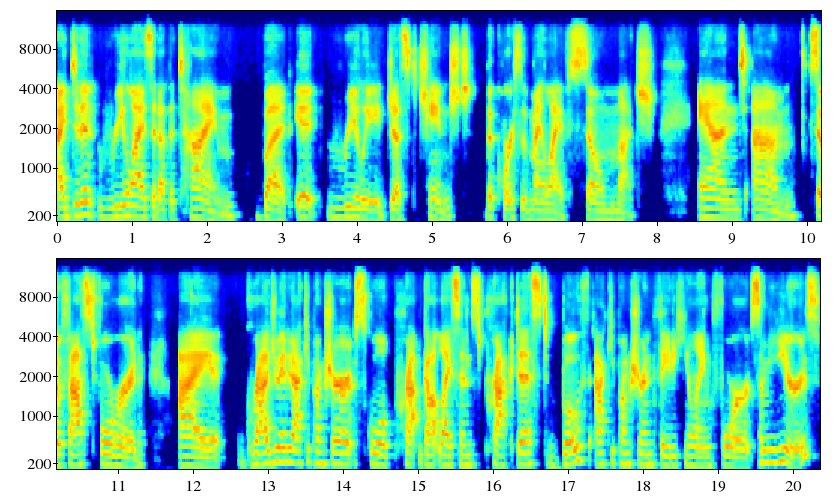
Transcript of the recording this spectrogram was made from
I didn't realize it at the time, but it really just changed the course of my life so much. And um, so, fast forward, I graduated acupuncture school, pra- got licensed, practiced both acupuncture and theta healing for some years.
